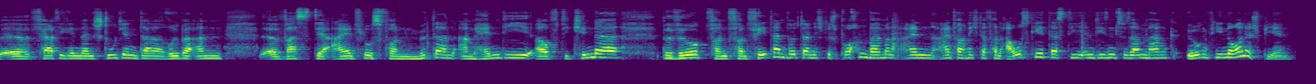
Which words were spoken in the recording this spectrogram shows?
äh, fertigen dann Studien darüber an, äh, was der Einfluss von Müttern am Handy auf die Kinder bewirkt. Von, von Vätern wird da nicht gesprochen, weil man einen einfach nicht davon ausgeht, dass die in diesem Zusammenhang irgendwie eine Rolle spielen.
